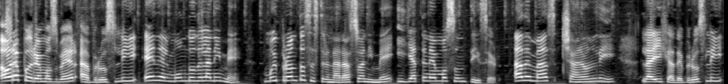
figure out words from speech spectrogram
Ahora podremos ver a Bruce Lee en el mundo del anime, muy pronto se estrenará su anime y ya tenemos un teaser. Además, Shannon Lee, la hija de Bruce Lee,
